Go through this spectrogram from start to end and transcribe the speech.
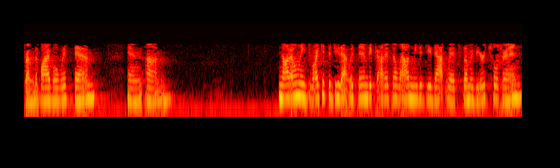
from the Bible with them and um not only do I get to do that with them, but God has allowed me to do that with some of your children.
